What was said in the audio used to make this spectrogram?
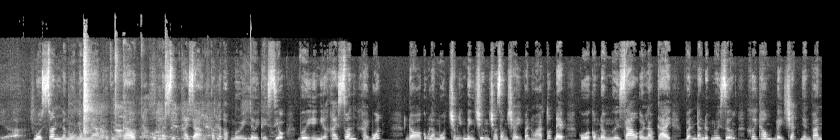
chĩa Mùa xuân là mùa nông nhàn ở vùng cao, cũng là dịp khai giảng các lớp học mới nơi thầy Siệu với ý nghĩa khai xuân, khai bút. Đó cũng là một trong những minh chứng cho dòng chảy văn hóa tốt đẹp của cộng đồng người Giao ở Lào Cai vẫn đang được nuôi dưỡng, khơi thông đầy chất nhân văn.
